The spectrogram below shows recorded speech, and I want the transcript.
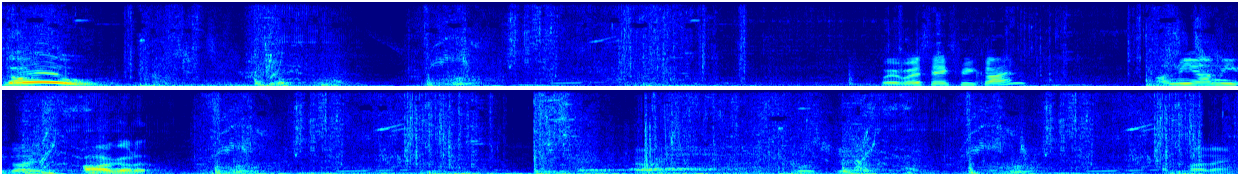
No! Wait, where's the XP climb? On me, on me, guys. Oh, I got it. Oh shit. I'm padding.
